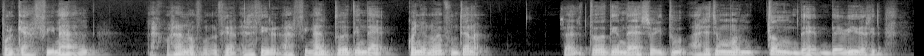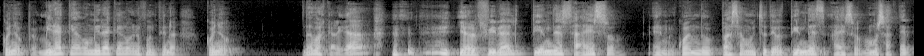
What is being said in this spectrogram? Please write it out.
porque al final las cosas no funcionan. Es decir, al final todo tiende a, coño, no me funciona. ¿Sabes? Todo tiende a eso. Y tú has hecho un montón de, de vídeos y Coño, pero mira qué hago, mira qué hago y no funciona. Coño, da más calidad. y al final tiendes a eso. En, cuando pasa mucho tiempo, tiendes a eso. Vamos a hacer.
